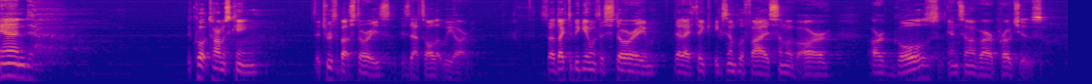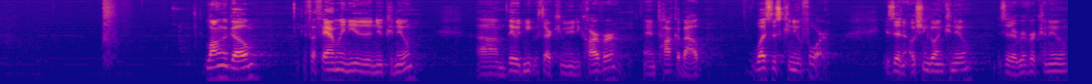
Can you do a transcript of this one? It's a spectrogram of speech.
And to quote Thomas King, the truth about stories is that's all that we are. So I'd like to begin with a story that I think exemplifies some of our, our goals and some of our approaches. Long ago, if a family needed a new canoe, um, they would meet with our community carver and talk about what's this canoe for? Is it an ocean-going canoe? Is it a river canoe?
